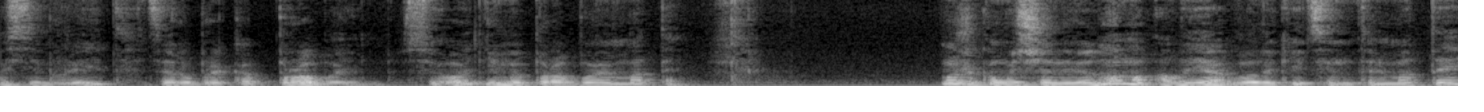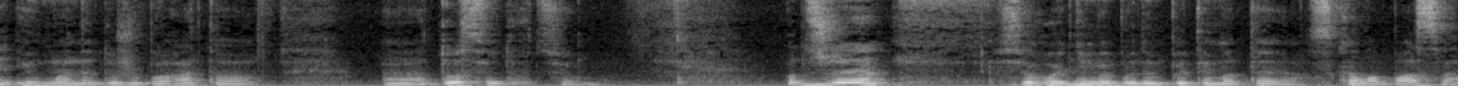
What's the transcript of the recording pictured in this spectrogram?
Усім привіт! Це рубрика Пробуємо. Сьогодні ми пробуємо мате. Може комусь ще не відомо, але я великий цінитель мате і в мене дуже багато е, досвіду в цьому. Отже, сьогодні ми будемо пити мате з калабаса,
